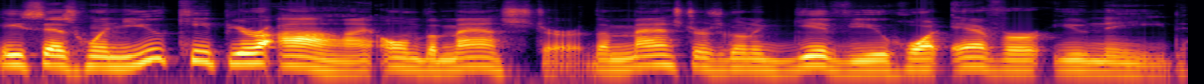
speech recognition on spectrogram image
He says, when you keep your eye on the Master, the Master is going to give you whatever you need.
